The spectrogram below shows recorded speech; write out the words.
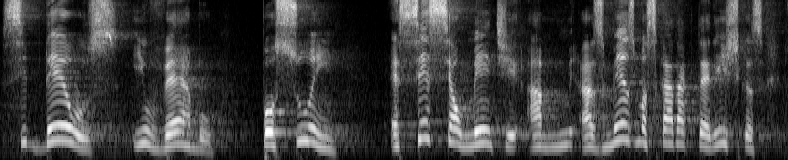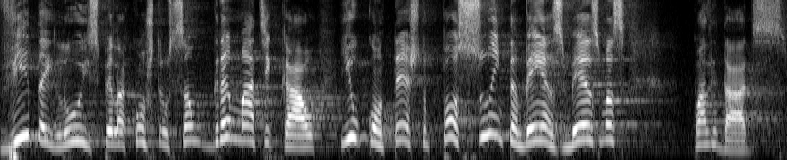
Se Deus e o verbo possuem essencialmente as mesmas características, vida e luz, pela construção gramatical e o contexto, possuem também as mesmas qualidades.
